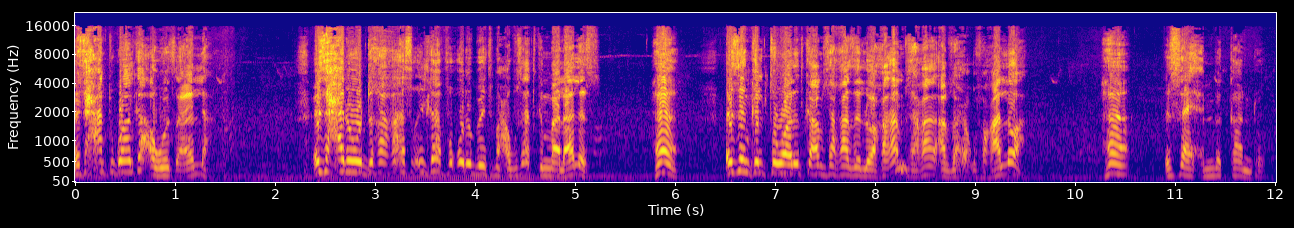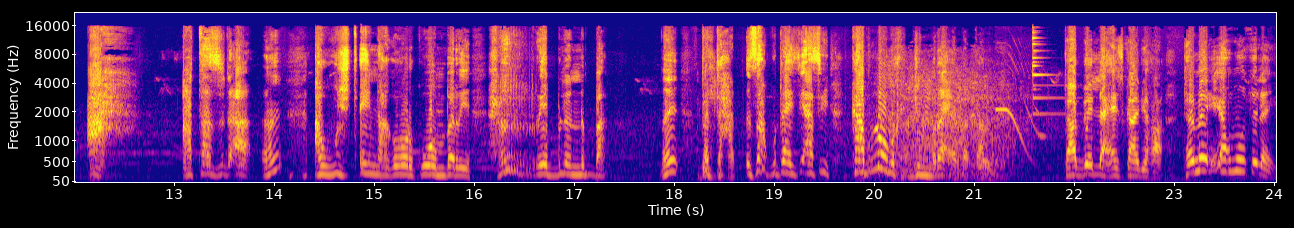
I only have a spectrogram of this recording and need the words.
إذا حنت تقول كأوز سألة إذا حد ودك خاص إلك فقر بيت معبوسات كم مالالس ها إذا كل توالد كأمسخ هذا اللوخ أمسخ أمسخ حقوق فقال له ها إذا يحمك كان أتزد أه أوش تين أقول كوم بري حر يبلن نبا أه بنتحد إذا كنت أزي أسي كابلو مخجم رأي بقلو تابيلا حيس كاديخا تمريح موتلي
